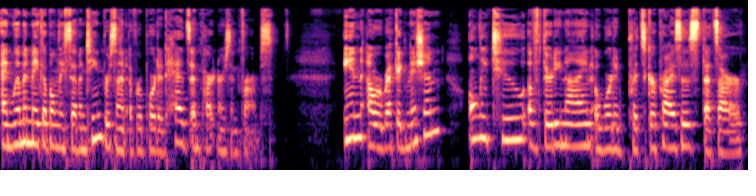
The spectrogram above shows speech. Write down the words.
And women make up only 17% of reported heads and partners in firms. In our recognition, only two of 39 awarded Pritzker Prizes, that's our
